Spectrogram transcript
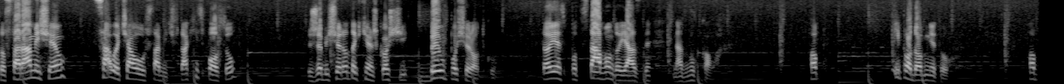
to staramy się całe ciało ustawić w taki sposób, żeby środek ciężkości był po środku. To jest podstawą do jazdy na dwóch kołach. Hop. I podobnie tu. Hop.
